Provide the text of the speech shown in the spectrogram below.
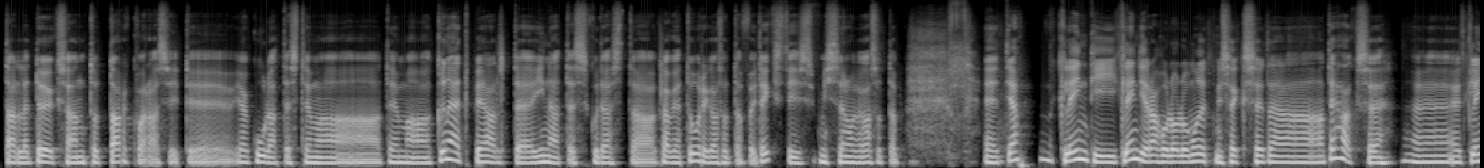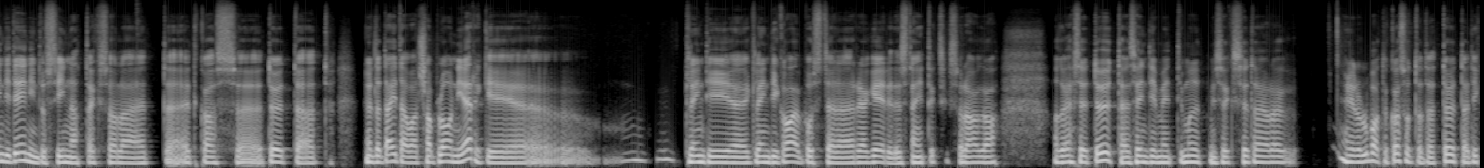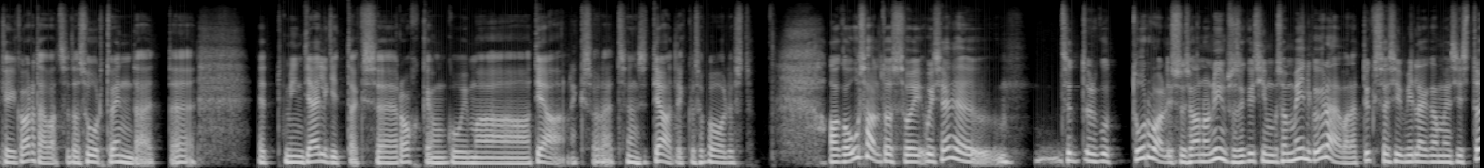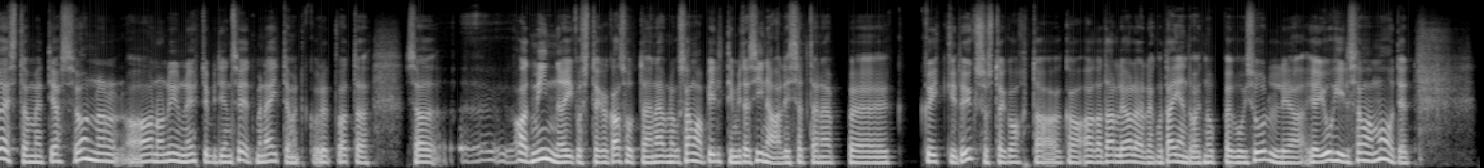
talle tööks antud tarkvarasid ja kuulates tema, tema kõnet pealt, hinnates, kuidas ta klaviatuuri kasutab või tekstis, mis sõnu ta kasutab. et jah, kliendi, kliendi rahulolu mõõtmiseks seda tehakse, et klienditeenindust hinnata, eks ole, et, et kas töötajad nii-öelda täidavad šablooni järgi kliendi, kliendi kaebustele reageerides näiteks, eks ole, aga. aga jah, see töötaja sentimenti mõõtmiseks, seda ei ole ei ole lubatud kasutada, et töötajad ikkagi kardavad seda suurt venda, et et mind jälgitakse rohkem, kui ma tean, eks ole, et see on see teadlikkuse pool just. aga usaldus või, või selle, see nagu turvalisuse, anonüümsuse küsimus on meil ka üleval, et üks asi, millega me siis tõestame, et jah, see on anonüümne, ühtepidi on see, et me näitame, et kuule, et vaata. sa admin õigustega kasutaja näeb nagu sama pilti, mida sina, lihtsalt ta näeb kõikide üksuste kohta, aga, aga tal ei ole nagu täiendavaid nuppe kui sul ja, ja juhil samamoodi, et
